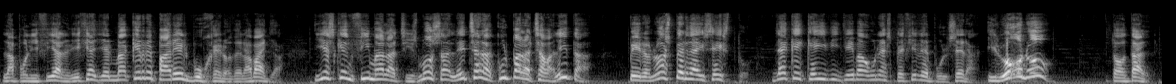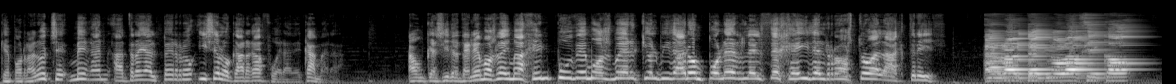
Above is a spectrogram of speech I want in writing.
la policía le dice a Gemma que repare el bujero de la valla, y es que encima la chismosa le echa la culpa a la chavalita. Pero no os perdáis esto, ya que Katie lleva una especie de pulsera, y luego no. Total, que por la noche Megan atrae al perro y se lo carga fuera de cámara. Aunque si detenemos la imagen, podemos ver que olvidaron ponerle el CGI del rostro a la actriz. Error tecnológico.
